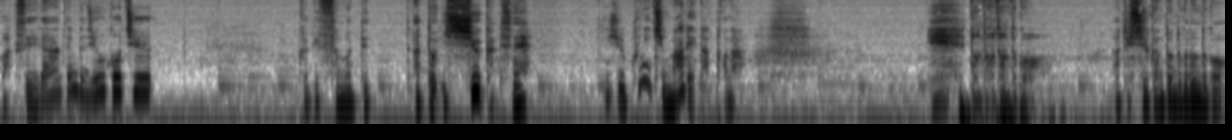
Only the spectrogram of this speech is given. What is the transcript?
惑星が全部巡行中。おかげさまであと1週間ですね。29日までだったかな。えー、どんどこどんどこ。あと1週間どんどこどんどこ。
